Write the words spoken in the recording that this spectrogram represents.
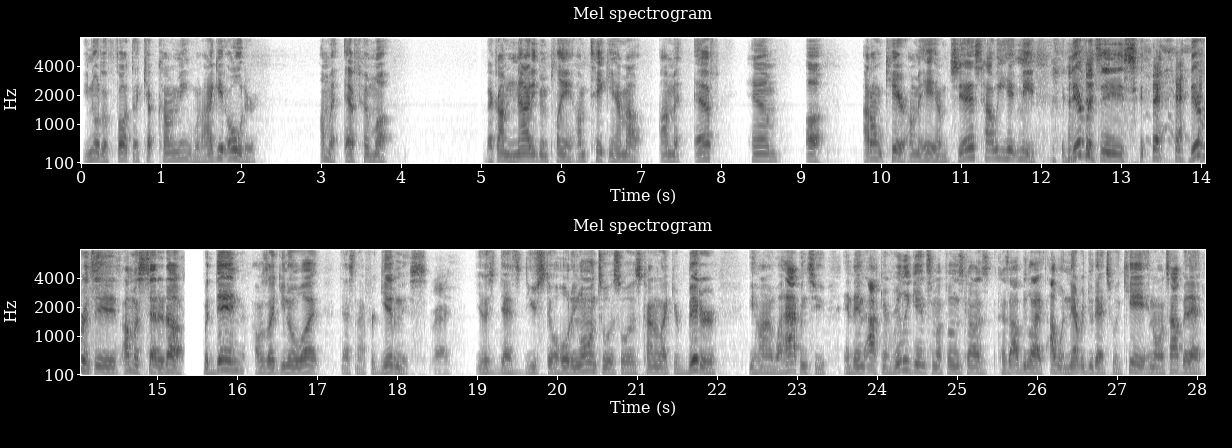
you know, the thought that kept coming to me when I get older, I'm gonna f him up. Like I'm not even playing. I'm taking him out. I'm gonna f him up. I don't care. I'm gonna hit him just how he hit me. The difference is, difference is, I'm gonna set it up. But then I was like, you know what? That's not forgiveness. Right. You that's you're still holding on to it. So it's kind of like you're bitter behind what happened to you, and then I can really get into my feelings because because I'll be like, I would never do that to a kid, and on top of that,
